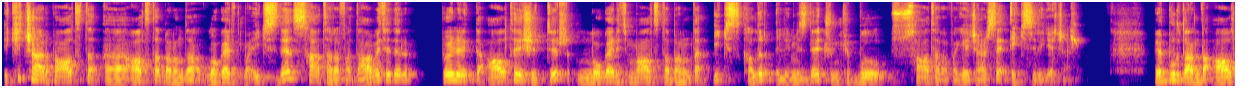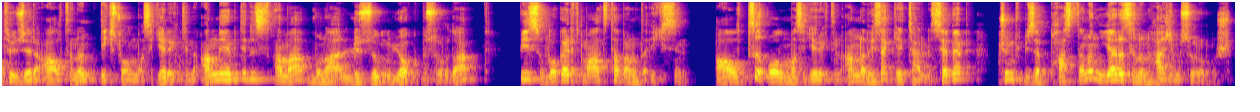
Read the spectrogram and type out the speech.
2 çarpı 6, 6 tabanında logaritma x'i de sağ tarafa davet edelim. Böylelikle 6 eşittir. Logaritma 6 tabanında x kalır elimizde. Çünkü bu sağ tarafa geçerse eksili geçer. Ve buradan da 6 üzeri 6'nın x olması gerektiğini anlayabiliriz. Ama buna lüzum yok bu soruda. Biz logaritma 6 tabanında x'in 6 olması gerektiğini anladıysak yeterli. Sebep çünkü bize pastanın yarısının hacmi sorulmuş.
